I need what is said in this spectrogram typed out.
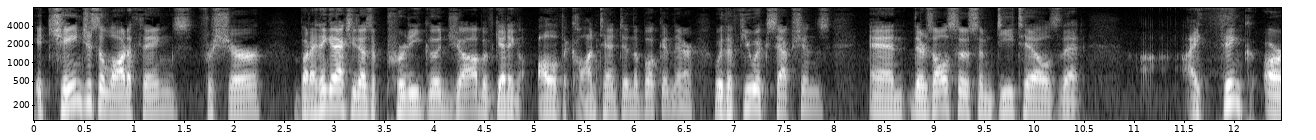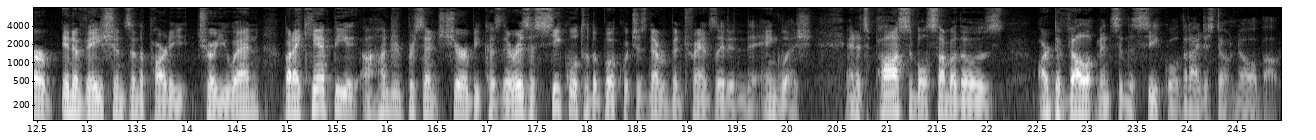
it changes a lot of things for sure. But I think it actually does a pretty good job of getting all of the content in the book in there, with a few exceptions and there's also some details that I think are innovations in the party Cho Yuen, but I can't be 100% sure because there is a sequel to the book which has never been translated into English, and it's possible some of those are developments in the sequel that I just don't know about.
